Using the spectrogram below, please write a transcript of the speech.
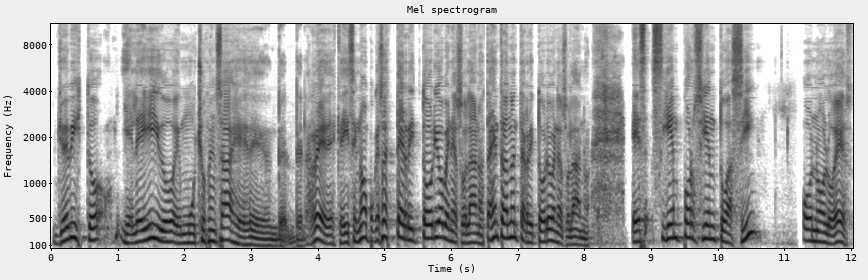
Yo he visto y he leído en muchos mensajes de, de- de las redes que dicen, no, porque eso es territorio venezolano, estás entrando en territorio venezolano. ¿Es 100% así o no lo es?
